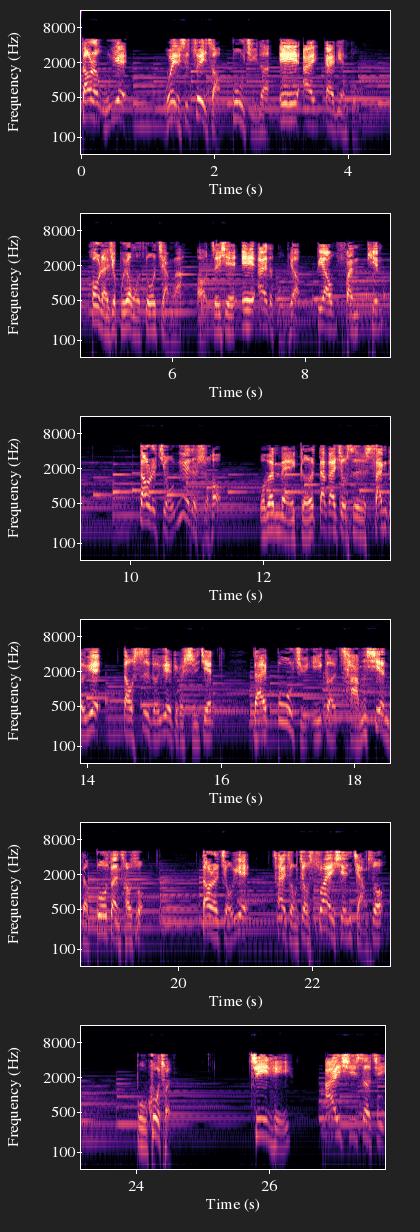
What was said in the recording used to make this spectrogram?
到了五月，我也是最早布局的 AI 概念股，后来就不用我多讲了哦，这些 AI 的股票飙翻天。到了九月的时候，我们每隔大概就是三个月到四个月这个时间，来布局一个长线的波段操作。到了九月，蔡总就率先讲说。补库存、机体、IC 设计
